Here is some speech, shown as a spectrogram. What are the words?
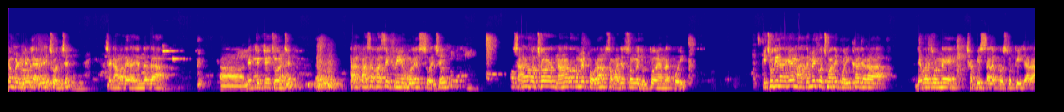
কম্পিটিটিভ লাইব্রেরি চলছে। সেটা আমাদের রাজেন্দ্র দা নেতৃত্বে চলছে। তার পাশাপাশি ফ্রি অ্যাম্বুলেন্স চলছে। সারা বছর নানা রকমের প্রোগ্রাম সমাজের সঙ্গে যুক্ত হয়ে আমরা করি। কিছুদিন আগে মাধ্যমিক উচ্চ মাধ্যমিক পরীক্ষা যারা দেওয়ার জন্য ছাব্বিশ সালে প্রস্তুতি যারা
